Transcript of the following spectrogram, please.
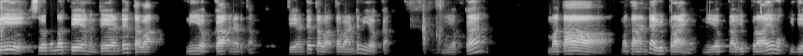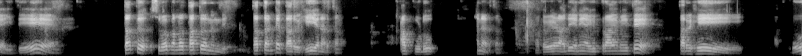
తే శ్లోకంలో తే అని. తే అంటే తవ నీ యొక్క అని అర్థం. తే అంటే తవ తవ అంటే నీ యొక్క. నీ యొక్క మత మత అంటే అభిప్రాయము. నీ యొక్క అభిప్రాయము ఇది అయితే తత్ శ్లోకంలో తత్ అని ఉంది. తత్ అంటే తర్హి అని అర్థం. అప్పుడు అని అర్థం. ఒకవేళ అది అనే అభిప్రాయం అయితే తర్హి. అప్పుడు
